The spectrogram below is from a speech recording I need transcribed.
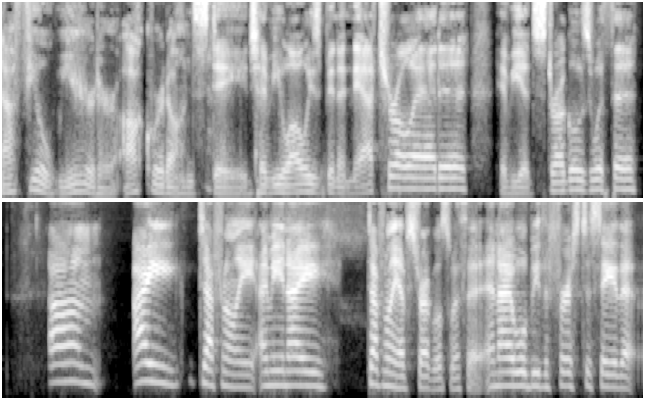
not feel weird or awkward on stage? Have you always been a natural at it? Have you had struggles with it? Um, I definitely, I mean, I definitely have struggles with it. And I will be the first to say that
